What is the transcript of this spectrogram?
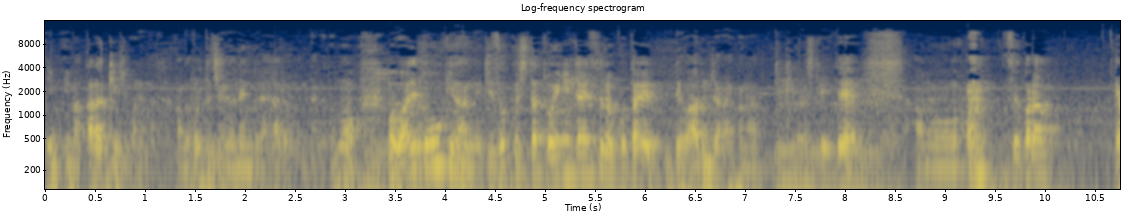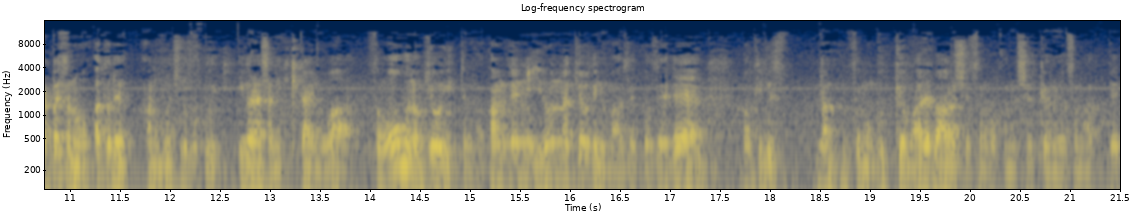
今から95年まで遡ると14年ぐらいあるわけだけども、まあ、割と大きな、ね、持続した問いに対する答えではあるんじゃないかなっていう気がしていてあの それからやっぱりその後であのもう一度僕五十嵐さんに聞きたいのはそのオウムの競技っていうのが完全にいろんな競技の混ぜこぜで、まあ、キリスなんその仏教もあればある種その他の宗教の要素もあって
